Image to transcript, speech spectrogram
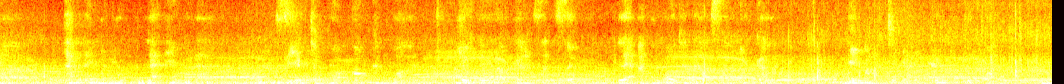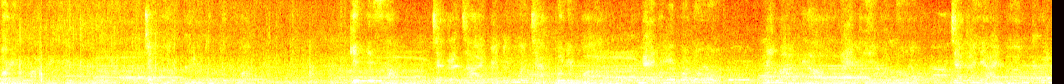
งามทั้งใน และอนุโมทนาสาธุการวิมานจะใหญ่ขึ้นทุกวัน บริวารในเทวโลกจะเพิ่มขึ้นทุกๆวัน กิตติศัพท์จะกระจายไปทั่วจากบริวารในเทวโลกวิมานเราในเทวโลกจะขยายเพิ่มขึ้น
